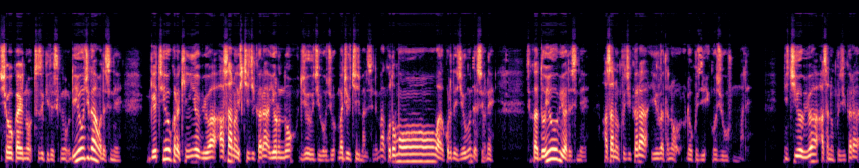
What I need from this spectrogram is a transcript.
紹介の続きですけども、利用時間はですね、月曜から金曜日は朝の7時から夜の10時50、まあ、11時までですね。まあ子供はこれで十分ですよね。それから土曜日はですね、朝の9時から夕方の6時55分まで。日曜日は朝の9時から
